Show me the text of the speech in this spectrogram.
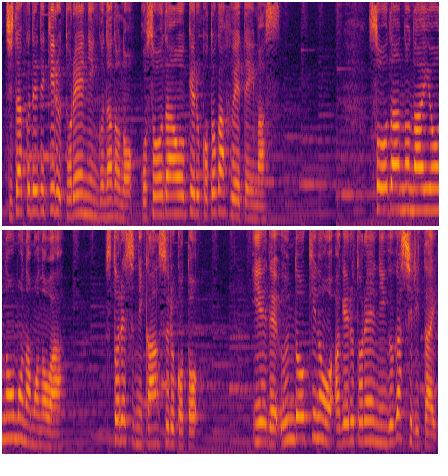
自宅でできるトレーニングなどのご相談を受けることが増えています。相談の内容の主なものはストレスに関すること。家で運動機能を上げるトレーニングが知りたい。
